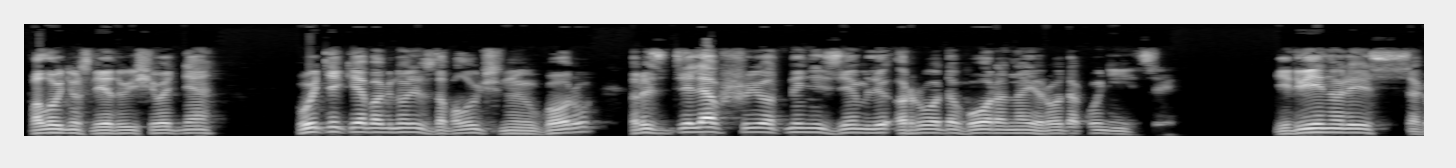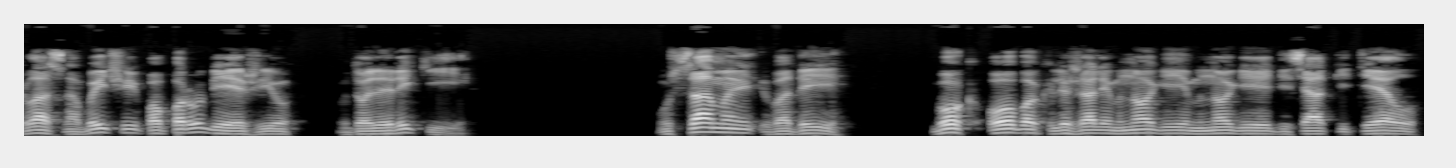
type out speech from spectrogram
К полудню следующего дня путники обогнули заполученную гору, разделявшую отныне земли рода ворона и рода куницы, и двинулись, согласно обычаю, по порубежью вдоль реки. У самой воды бок о бок лежали многие-многие десятки тел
